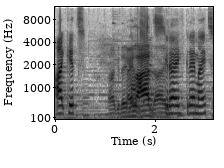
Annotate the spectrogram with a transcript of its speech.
Alright, kids. Good day, Hey, lads. G'day, g'day, mates.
